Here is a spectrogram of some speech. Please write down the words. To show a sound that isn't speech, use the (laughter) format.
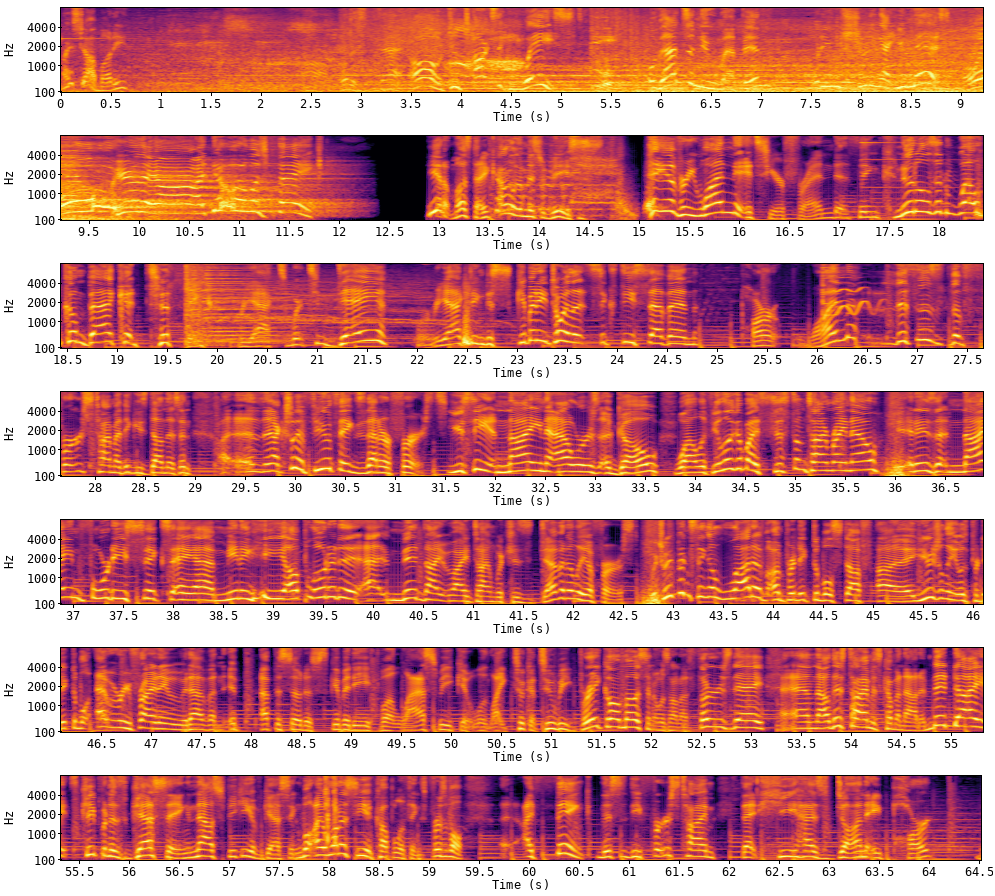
Nice job, buddy. Oh, what is that? Oh, dude, toxic waste. Oh, that's a new weapon. What are you shooting at? You missed. Oh, here they are. I knew it was fake. He had a mustache. He kind of looked like Mr. Beast. Hey everyone, it's your friend Thinknoodles, and welcome back to Think Reacts, where today we're reacting to Skibidi Toilet 67 Part 1. This is the first time I think he's done this, and uh, actually a few things that are firsts. You see, nine hours ago, well, if you look at my system time right now, it is 9.46 a.m., meaning he uploaded it at midnight my time, which is definitely a first, which we've been seeing a lot of unpredictable stuff. Uh, usually it was predictable every Friday we would have an episode of Skibidi, but last week it was like took a two week break almost, and it was on a Thursday, and now this time it's coming out at midnight. It's keeping us guessing. Now, speaking of guessing, well, I want to see a couple of things. First of all, I think this is the first time that he has done a part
